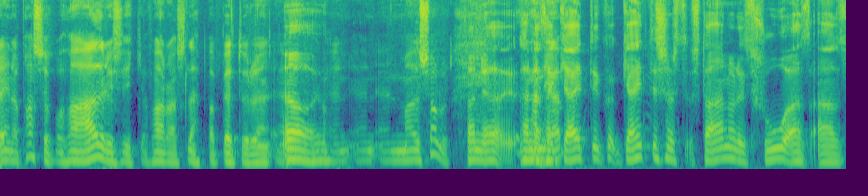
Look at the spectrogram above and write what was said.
reyna að passa upp og það aðri sig ekki að fara að sleppa betur en, Já, já. en, en, en maður sjálfur. Þannig að, þannig að það gæti, gæti semst staðanárið svo að, að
